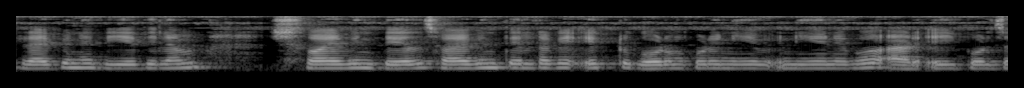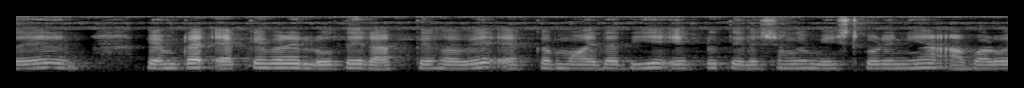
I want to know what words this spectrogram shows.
ফ্রাই প্যানে দিয়ে দিলাম সয়াবিন তেল। সয়াবিন তেলটাকে একটু গরম করে নিয়ে নিয়ে নেব। আর এই পর্যায়ে ফ্লেমটা একেবারে লোতে রাখতে হবে। এক কাপ ময়দা দিয়ে একটু তেলের সঙ্গে মিক্সড করে নিয়ে আবারও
